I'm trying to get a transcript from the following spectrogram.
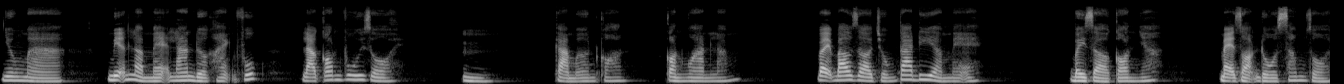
nhưng mà miễn là mẹ Lan được hạnh phúc là con vui rồi. Ừ, cảm ơn con, con ngoan lắm. Vậy bao giờ chúng ta đi à mẹ? Bây giờ con nhé, mẹ dọn đồ xong rồi.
